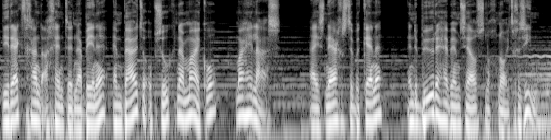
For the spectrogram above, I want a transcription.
Direct gaan de agenten naar binnen en buiten op zoek naar Michael, maar helaas, hij is nergens te bekennen en de buren hebben hem zelfs nog nooit gezien.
